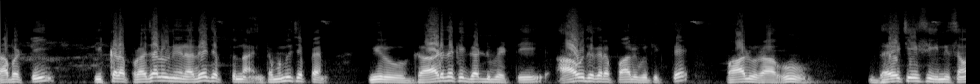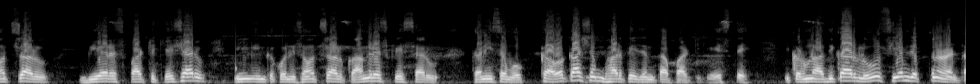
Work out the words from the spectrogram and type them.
కాబట్టి ఇక్కడ ప్రజలు నేను అదే చెప్తున్నా ఇంతకుముందు చెప్పాను మీరు గాడిదకి గడ్డు పెట్టి ఆవు దగ్గర పాలు వెతికితే పాలు రావు. దయచేసి ఇన్ని సంవత్సరాలు బీఆర్ఎస్ పార్టీకి వేశారు ఇంకా కొన్ని సంవత్సరాలు కాంగ్రెస్కి వేశారు కనీసం ఒక్క అవకాశం భారతీయ జనతా పార్టీకి వేస్తే. ఇక్కడ ఉన్న అధికారులు సీఎం చెప్తున్నాడంట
